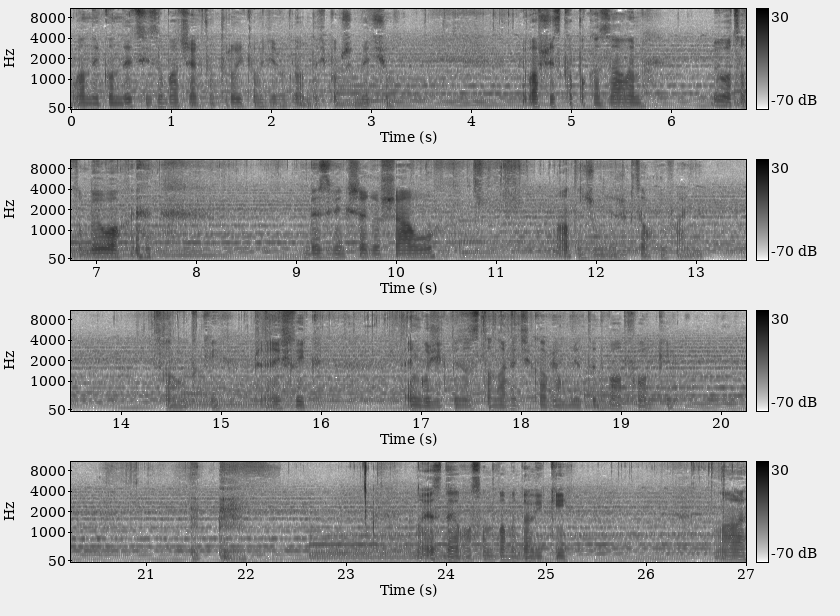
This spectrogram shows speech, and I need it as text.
W ładnej kondycji. Zobaczę jak ta trójka będzie wyglądać po przymyciu. Chyba wszystko pokazałem. Było co to było. Bez większego szału. O, ten żołnierzyk całkiem fajny. Salutki. Przęślik. Ten guzik mnie zastanawia. Ciekawią mnie te dwa otworki. No jest dewo. Są dwa medaliki. No ale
